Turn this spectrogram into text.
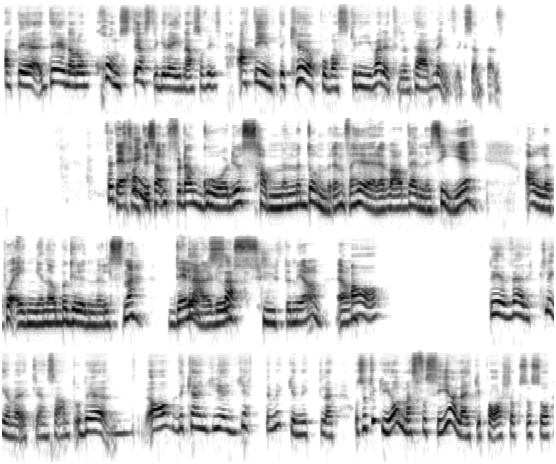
att det, det är en av de konstigaste grejerna som finns. Att det inte är kö på att vara skrivare till en tävling till exempel. Det er tenk- faktisk sant, for da går du jo sammen med dommeren for å høre hva denne sier. Alle poengene og begrunnelsene. Det lærer du jo supermye av. Ja. Ja. Det er verkligen, verkligen sant. Och det, ja, det kan ge jättemycket nycklar. Och så tycker jag man får se alla ekipage också. Så,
